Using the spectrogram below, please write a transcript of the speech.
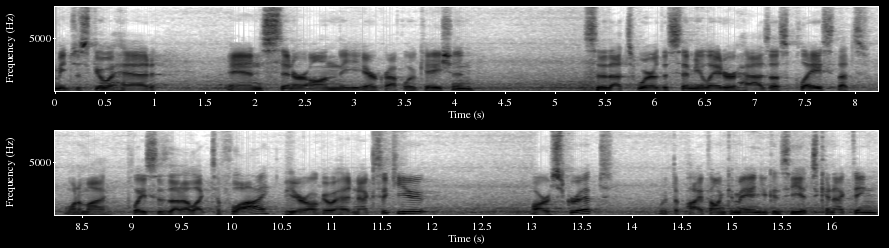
me just go ahead and center on the aircraft location. So that's where the simulator has us placed. That's one of my places that I like to fly. Here I'll go ahead and execute our script with the Python command. You can see it's connecting.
